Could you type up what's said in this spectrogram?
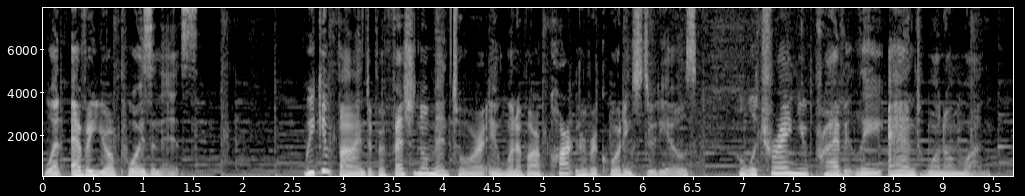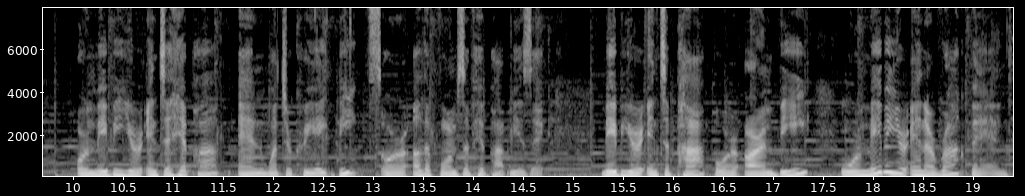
whatever your poison is. We can find a professional mentor in one of our partner recording studios who will train you privately and one on one. Or maybe you're into hip hop and want to create beats or other forms of hip hop music Maybe you're into pop or R&B, or maybe you're in a rock band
